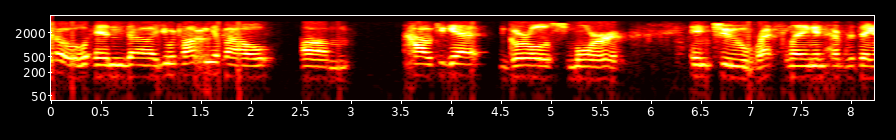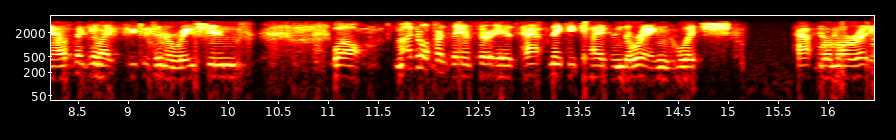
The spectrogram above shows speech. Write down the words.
show, and uh, you were talking about um, how to get girls more into wrestling and everything. And I was thinking like future generations. Well, my girlfriend's answer is half naked guys in the ring, which half of them are already.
